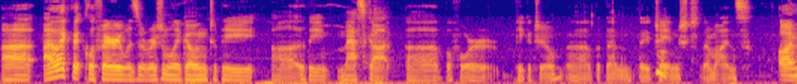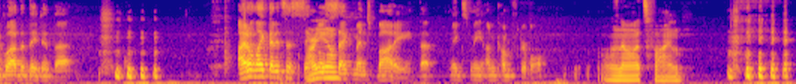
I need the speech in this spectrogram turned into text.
Uh, I like that Clefairy was originally going to be uh, the mascot uh, before Pikachu, uh, but then they changed their minds. I'm glad that they did that. I don't like that it's a single segment body. That makes me uncomfortable. No, it's fine.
